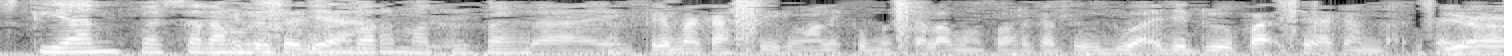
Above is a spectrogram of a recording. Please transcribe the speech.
Sekian, wassalamualaikum warahmatullahi wabarakatuh. Baik, terima kasih. Waalaikumsalam warahmatullahi wabarakatuh. Dua aja dulu Pak, silakan Pak. Saya. Ya,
